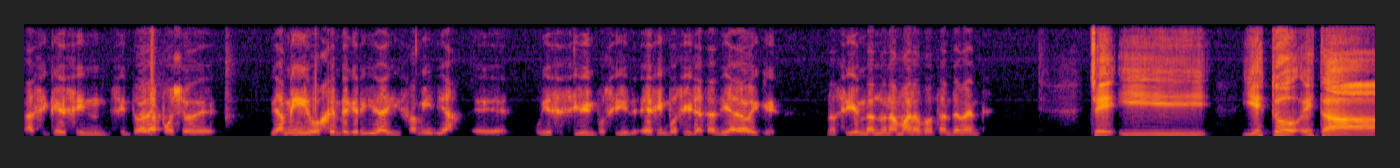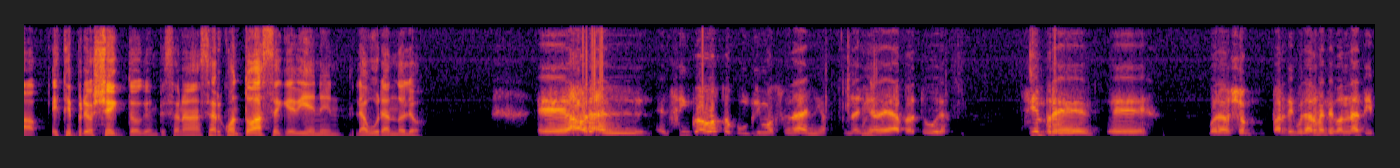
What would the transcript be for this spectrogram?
así que sin, sin todo el apoyo de, de amigos, gente querida y familia, eh, hubiese sido imposible. Es imposible hasta el día de hoy que nos siguen dando una mano constantemente. Che, y, y esto, esta, este proyecto que empezaron a hacer, ¿cuánto hace que vienen laburándolo? Eh, ahora el, el 5 de agosto cumplimos un año, un año de apertura. Siempre, eh, bueno, yo particularmente con Nati,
